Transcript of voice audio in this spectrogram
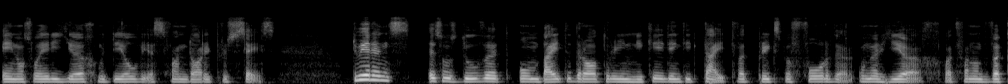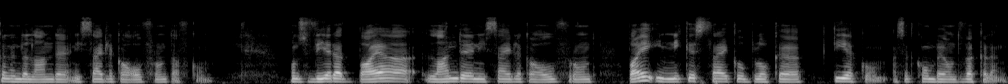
en ons wil hê die jeug moet deel wees van daardie proses. Tweedens is ons doelwit om by te dra tot die unieke identiteit wat BRICS bevorder onder jeug wat van ontwikkelende lande in die suidelike halfrond afkom. Ons weet dat baie lande in die suidelike halfrond baie unieke struikelblokke teekom as dit kom by ontwikkeling.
